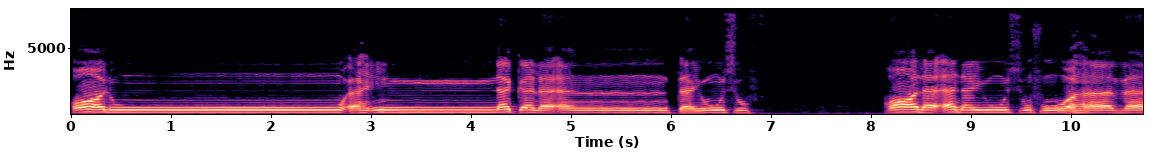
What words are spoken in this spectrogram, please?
قالوا أئنك لأنت يوسف؟ قال أنا يوسف وهذا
